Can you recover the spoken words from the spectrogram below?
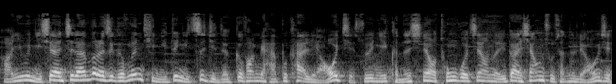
啊，因为你现在既然问了这个问题，你对你自己的各方面还不太了解，所以你可能先要通过这样的一段相处才能了解。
